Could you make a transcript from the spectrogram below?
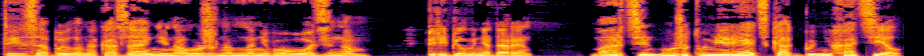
«Ты забыл о наказании, наложенном на него Одином», — перебил меня Дорен. «Мартин может умереть, как бы не хотел,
